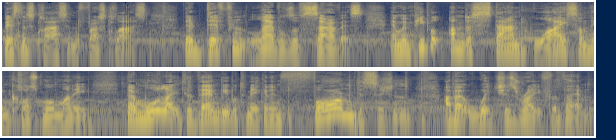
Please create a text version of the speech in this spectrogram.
business class, and first class. They're different levels of service. And when people understand why something costs more money, they're more likely to then be able to make an informed decision about which is right for them.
